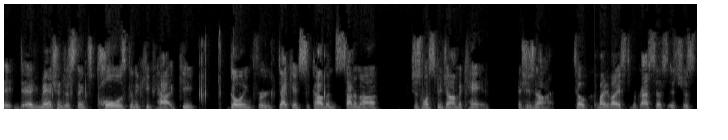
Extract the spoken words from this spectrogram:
Manchin just thinks coal is going to keep ha- keep going for decades to come, and Sinema just wants to be John McCain, and she's not. So my advice to progressives is just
